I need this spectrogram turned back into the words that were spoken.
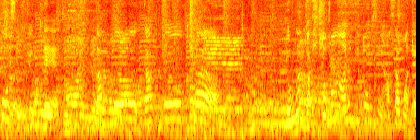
講師って言って学校学校から夜中一晩歩き通すねん朝まで。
